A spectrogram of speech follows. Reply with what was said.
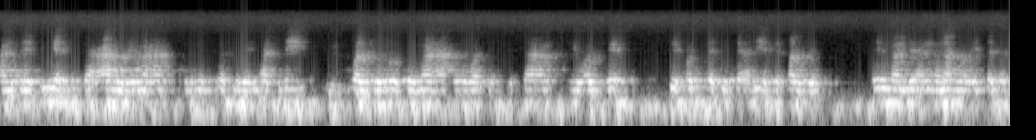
عن كيفية التعامل معه بالنسبة للأكل والجلوس معه والابتسام في وجهه في حجة تأليف قلبه. علما بأن له عدة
